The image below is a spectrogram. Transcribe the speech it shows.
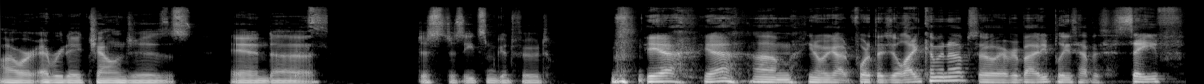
our everyday challenges, and uh, just just eat some good food. Yeah, yeah. Um, you know, we got Fourth of July coming up, so everybody, please have a safe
